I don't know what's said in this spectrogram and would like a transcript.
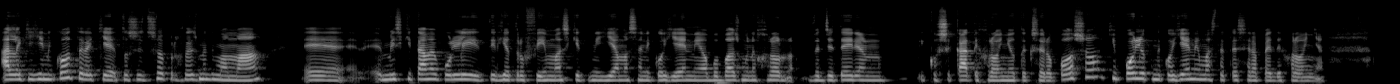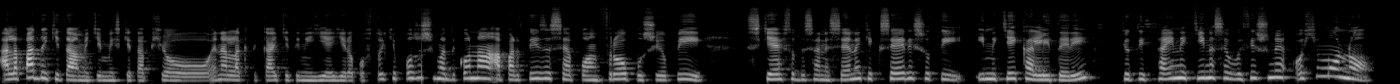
Αλλά και γενικότερα, και το συζητούσα προχθές με τη μαμά, ε, εμείς κοιτάμε πολύ τη διατροφή μας και την υγεία μας σαν οικογένεια. Ο μπαμπάς μου είναι χρόνο, vegetarian 20 κάτι χρόνια, ούτε ξέρω πόσο, και οι υπόλοιποι από την οικογένεια είμαστε 4-5 χρόνια. Αλλά πάντα κοιτάμε κι εμείς και τα πιο εναλλακτικά και την υγεία γύρω από αυτό και πόσο σημαντικό να απαρτίζεσαι από ανθρώπους οι οποίοι σκέφτονται σαν εσένα και ξέρεις ότι είναι και οι καλύτεροι και ότι θα είναι εκεί να σε βοηθήσουν όχι μόνο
